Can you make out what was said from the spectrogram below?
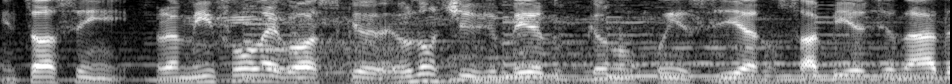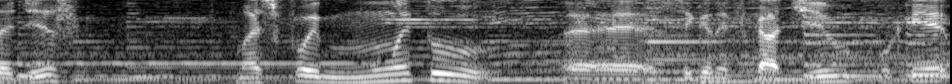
Então, assim, para mim foi um negócio que eu não tive medo, porque eu não conhecia, não sabia de nada disso, mas foi muito é, significativo, porque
